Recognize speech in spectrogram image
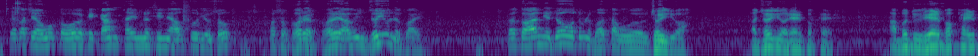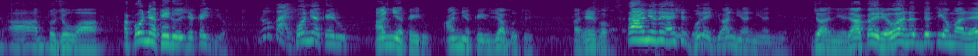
એટલે પછી હું તો હવે કંઈ કામ થાય એમ નથી ને આવતો રહ્યો છો. પાછો ઘરે ઘરે આવીને જોયું ને ભાઈ. તો તો આને જોવો તમને બતાવું જોઈ લ્યો આ. આ જોઈ લ્યો રેડ ભફેડ આ બધું રેડ ભફેડ આ આમ તો જોવો આ આ કોને કર્યું છે કહી દો રૂપાઈ. કોને કર્યું? આન્ય કર્યું આન્ય કર્યું જા બધું આ રેડ આ આન્ય નહીં હશે ભૂલાઈ ગયું આન્ય આન્ય આન્ય. જો આન્ય આ કઈ રહેવા નથી દેતી અમારે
